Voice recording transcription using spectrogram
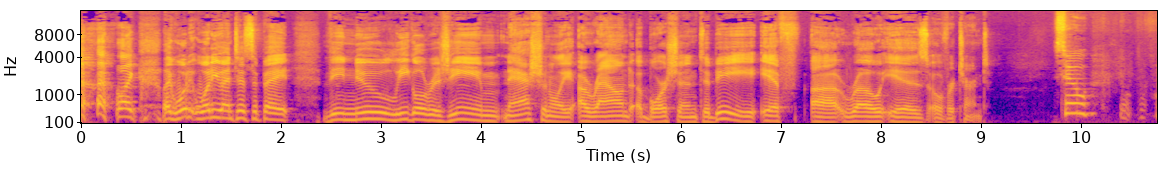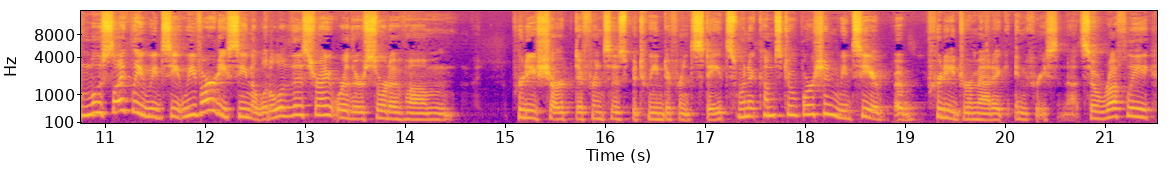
like like what what do you anticipate the new legal regime nationally around abortion to be if uh, Roe is overturned? So most likely we'd see we've already seen a little of this, right? Where there's sort of um, pretty sharp differences between different states when it comes to abortion. We'd see a, a pretty dramatic increase in that. So roughly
